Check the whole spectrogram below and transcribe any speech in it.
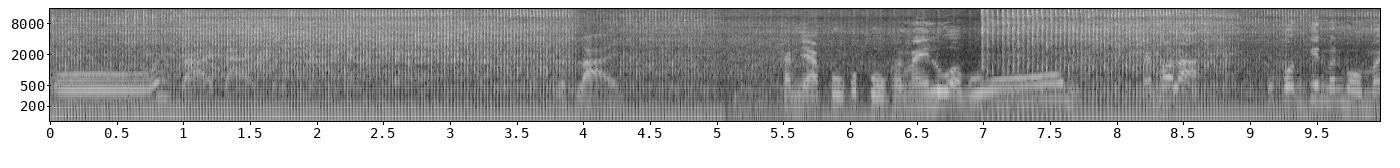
โอ้ยตายตายเลือดไหลายคันยาปลูกก็ปลูกข้างในรั่วพูนแม่นบ่ล่ะ ทุกคนคิดเหมือนผมไหม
